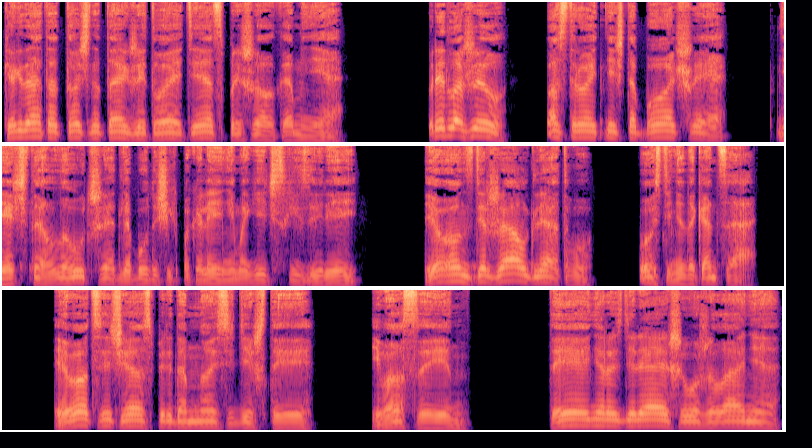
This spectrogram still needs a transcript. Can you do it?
Когда-то точно так же и твой отец пришел ко мне. Предложил построить нечто большее, нечто лучшее для будущих поколений магических зверей. И он сдержал клятву, пусть и не до конца. И вот сейчас передо мной сидишь ты, его сын. Ты не разделяешь его желания,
